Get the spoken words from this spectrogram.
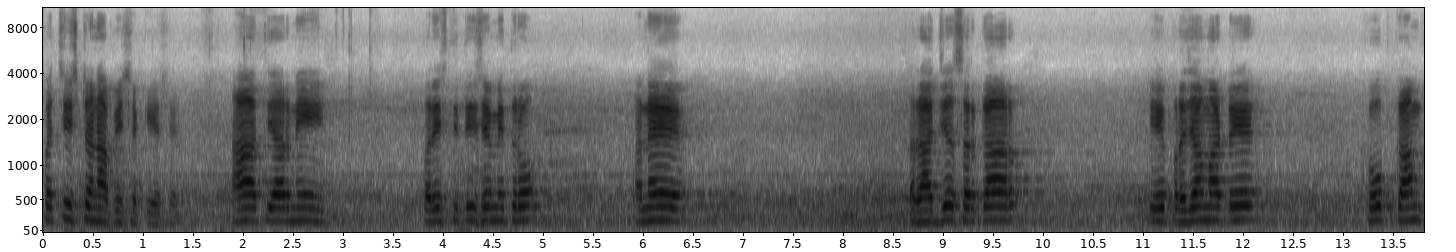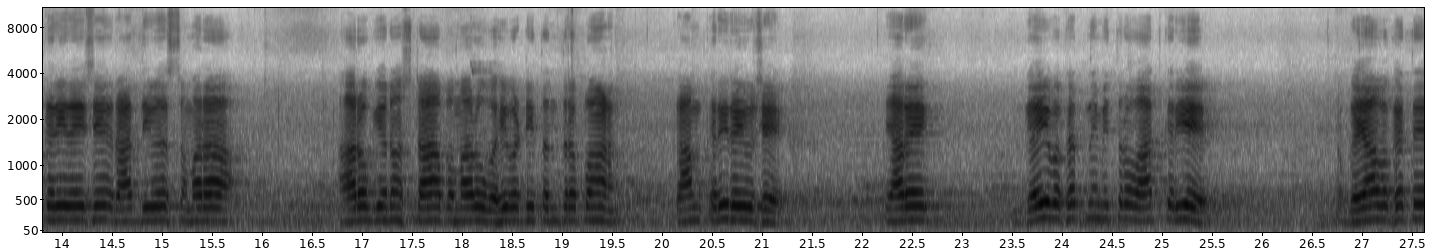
પચીસ ટન આપી શકીએ છીએ. આ અત્યારની પરિસ્થિતિ છે મિત્રો. અને રાજ્ય સરકાર એ પ્રજા માટે ખૂબ કામ કરી રહી છે. રાત દિવસ અમારા આરોગ્યનો સ્ટાફ, અમારું વહીવટી તંત્ર પણ કામ કરી રહ્યું છે. ત્યારે ગઈ વખતની મિત્રો વાત કરીએ તો ગયા વખતે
